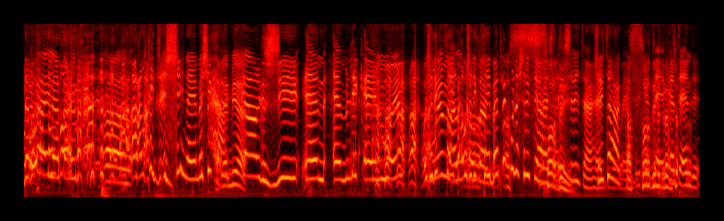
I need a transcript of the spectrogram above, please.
دابا ويلي صاحبتي. علقي تجي هنايا ماشي كار. عالمية. كار جي إم إم اللي كاين المهم واش هذيك واش هذيك القصة. تصايبات لك ولا شريتيها الصردي. شريتها. شريتها هكا. الصردي كانت- عندي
